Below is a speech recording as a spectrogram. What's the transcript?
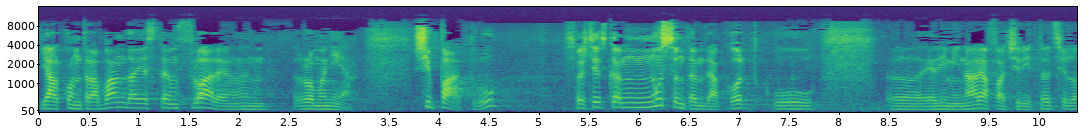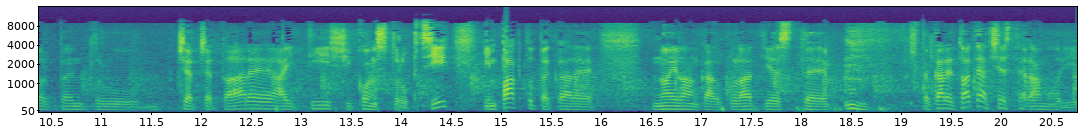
iar contrabanda este în floare în România. Și patru, să știți că nu suntem de acord cu uh, eliminarea facilităților pentru cercetare, IT și construcții. Impactul pe care noi l-am calculat este și pe care toate aceste ramuri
